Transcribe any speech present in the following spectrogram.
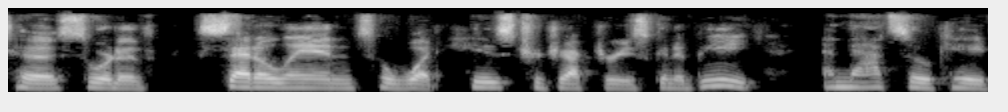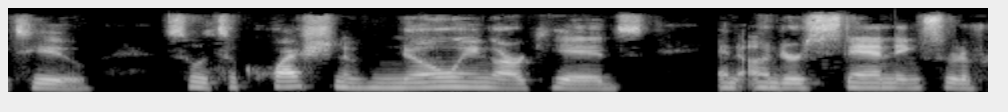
to sort of settle in to what his trajectory is going to be. And that's okay too. So it's a question of knowing our kids and understanding sort of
